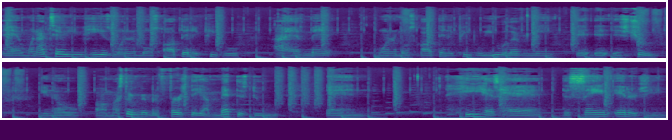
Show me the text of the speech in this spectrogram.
And when I tell you he is one of the most authentic people I have met, one of the most authentic people you will ever meet, it, it, it's true. You know, um, I still remember the first day I met this dude, and he has had the same energy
